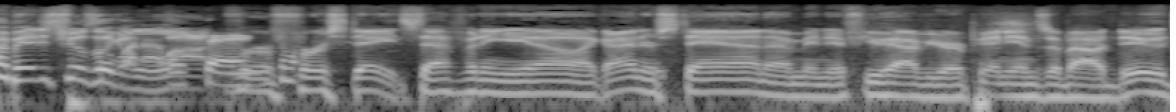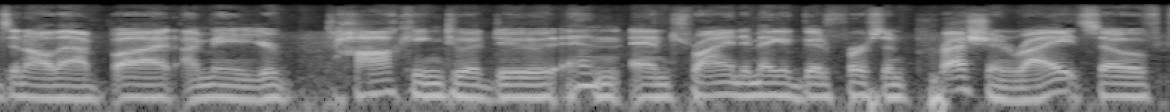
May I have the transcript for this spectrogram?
I mean, it just feels like a What lot saying. for a first date, Stephanie. You know, like I understand. I mean, if you have your opinions about dudes and all that, but I mean, you're talking to a dude and and trying to make a good first impression, right? So, if,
